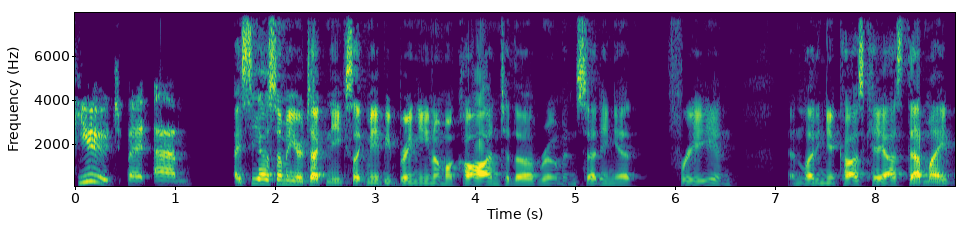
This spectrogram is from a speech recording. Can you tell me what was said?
huge but um i see how some of your techniques like maybe bringing a macaw into the room and setting it free and and letting it cause chaos that might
